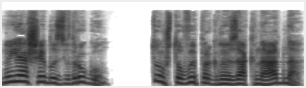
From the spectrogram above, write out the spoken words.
Но я ошиблась в другом. В том, что выпрыгну из окна одна.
